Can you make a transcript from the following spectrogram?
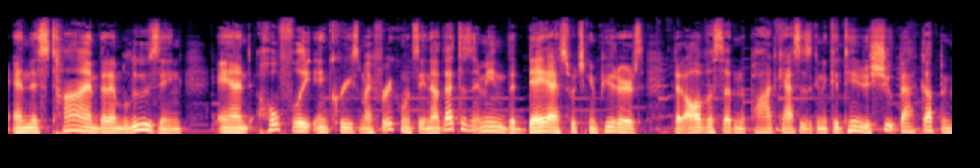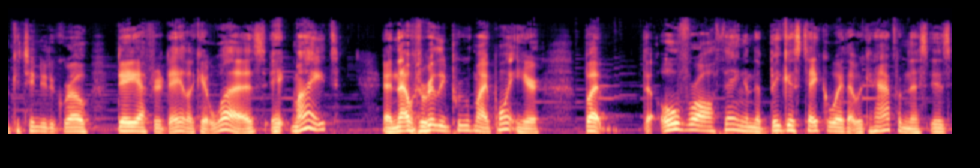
and this time that I'm losing and hopefully increase my frequency. Now, that doesn't mean the day I switch computers that all of a sudden the podcast is going to continue to shoot back up and continue to grow day after day like it was. It might, and that would really prove my point here. But the overall thing and the biggest takeaway that we can have from this is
